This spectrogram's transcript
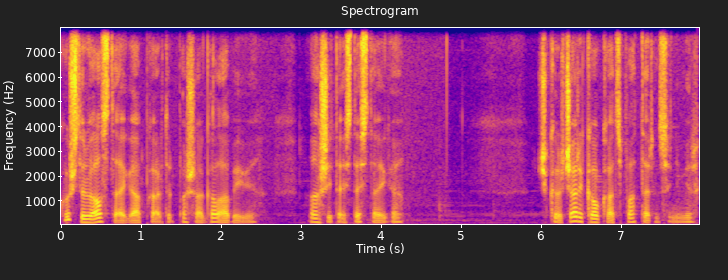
Kurš tur vēl staigā apkārt? Tur pašā galā bija. Ah, šitais te staigā. Viņš kurš arī kaut kāds patērns viņam ir.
